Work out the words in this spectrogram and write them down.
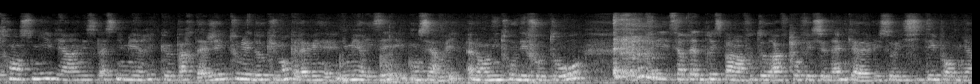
transmis via un espace numérique partagé tous les documents qu'elle avait numérisés et conservés. Alors on y trouve des photos, certaines prises par un photographe professionnel qu'elle avait sollicité pour venir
